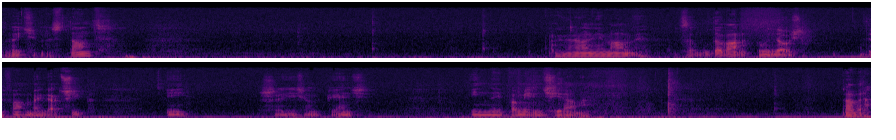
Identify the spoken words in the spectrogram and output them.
wyjdźmy stąd. Generalnie mamy zabudowany Windows 2 mega chip i 65 innej pamięci RAM. Dobra.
